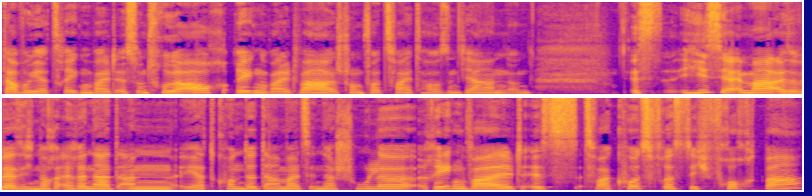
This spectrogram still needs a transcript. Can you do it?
da, wo jetzt Regenwald ist und früher auch Regenwald war, schon vor 2000 Jahren. Und es hieß ja immer, also wer sich noch erinnert an Erdkunde damals in der Schule, Regenwald ist zwar kurzfristig fruchtbar,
